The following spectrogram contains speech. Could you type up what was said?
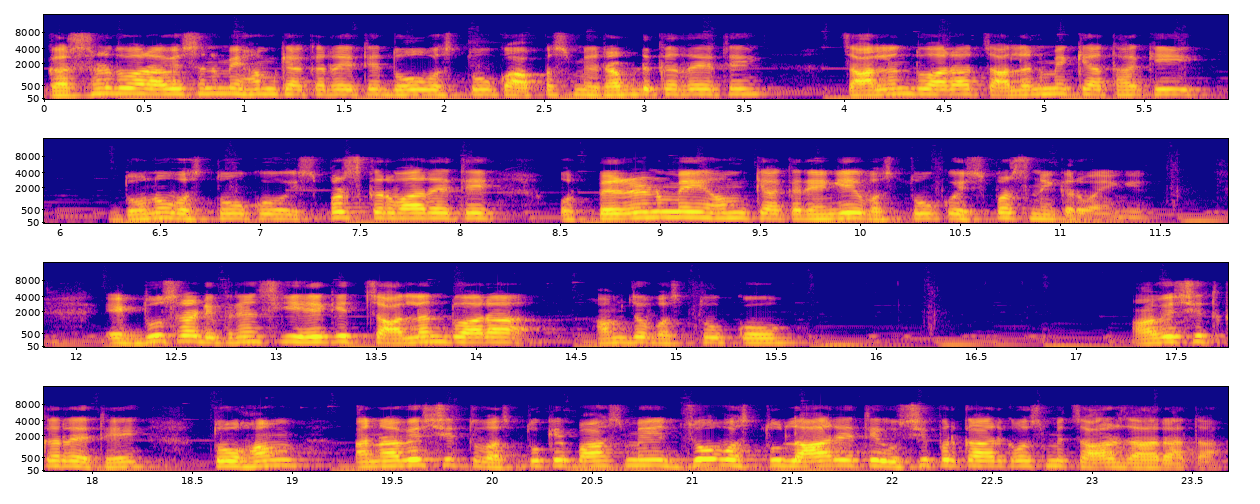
घर्षण द्वारा आवेशन में हम क्या कर रहे थे? दो वस्तुओं को आपस में रब्ड कर रहे थे। चालन द्वारा, चालन में क्या था कि दोनों वस्तुओं को स्पर्श करवा रहे थे और प्रेरण में हम क्या करेंगे? वस्तुओं को स्पर्श नहीं करवाएँगे। एक दूसरा डिफरेंस ये है कि चालन द्वारा हम जो वस्तु को आवेशित कर रहे थे तो हम अनावेशित वस्तु के पास में जो वस्तु ला रहे थे, उसी प्रकार का उसमें चार्ज आ रहा था।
